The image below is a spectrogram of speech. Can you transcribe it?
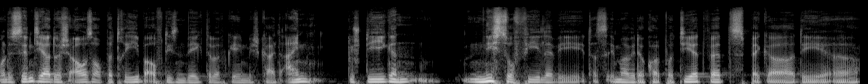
Und es sind ja durchaus auch Betriebe auf diesen Weg der Bequemlichkeit eingestiegen. Nicht so viele, wie das immer wieder kolportiert wird. Bäcker, die äh,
